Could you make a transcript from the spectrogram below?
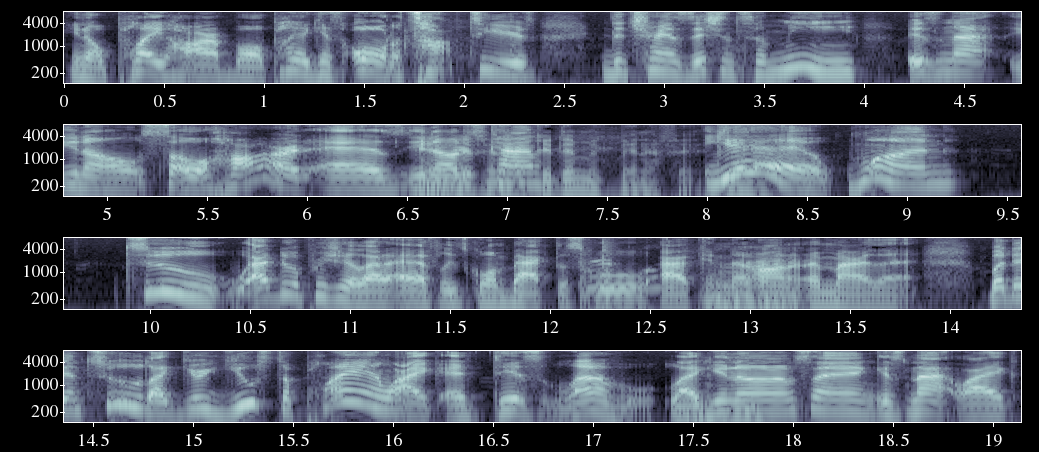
you know, play hardball, play against all the top tiers. The transition to me is not, you know, so hard as you and know, just kind of academic benefit. too. yeah. One, two. I do appreciate a lot of athletes going back to school. I can Right. honor admire that. But then two, like you're used to playing like at this level. Like you know Mm-hmm. what I'm saying? It's not like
